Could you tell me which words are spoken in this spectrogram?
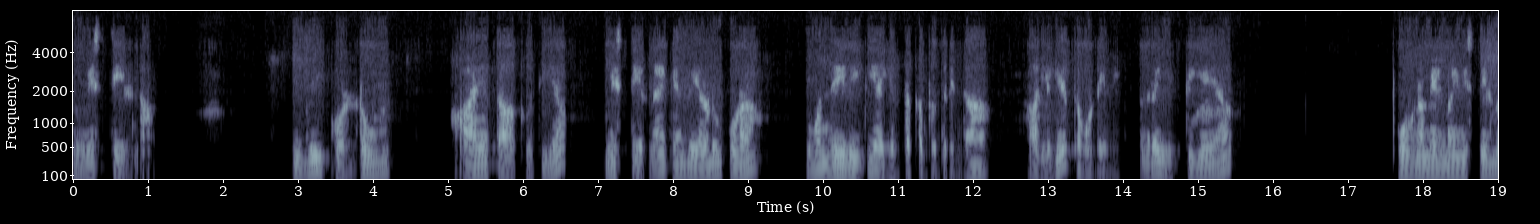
ವಿಸ್ತೀರ್ಣ ಇಸ್ ಈಕ್ವಲ್ ಟು ಆಯತಾಕೃತಿಯ ವಿಸ್ತೀರ್ಣ, ಯಾಕೆಂದರೆ ಎರಡೂ ಕೂಡ ಒಂದೇ ರೀತಿಯಾಗಿರ್ತಕ್ಕಂಥದ್ದರಿಂದ ಅಲ್ಲಿಗೆ ತಗೊಂಡೀನಿ. ಅಂದರೆ ಇಟ್ಟಿಗೆಯ ಪೂರ್ಣ ಮೇಲ್ಮೈ ವಿಸ್ತೀರ್ಣ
